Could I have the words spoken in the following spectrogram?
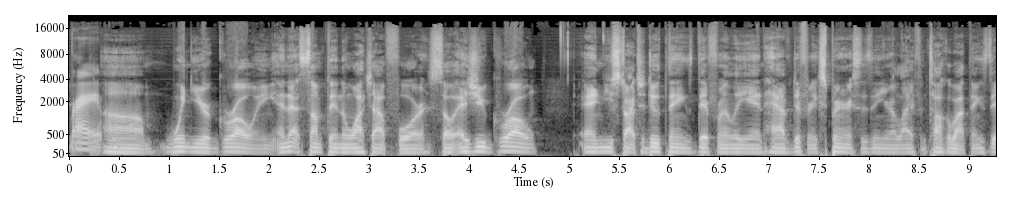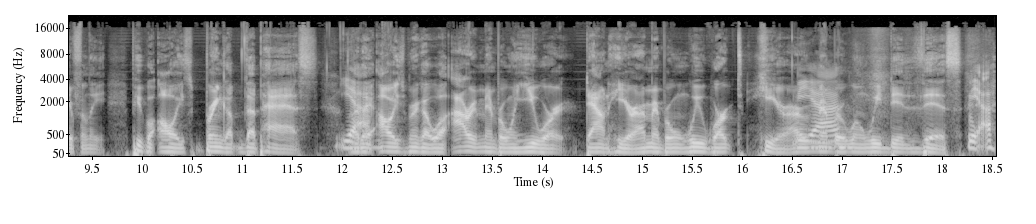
Right. um, when you're growing. And that's something to watch out for. So as you grow and you start to do things differently and have different experiences in your life and talk about things differently, people always bring up the past. Yeah. they always bring up, well, I remember when you were down here. I remember when we worked here. I Yeah. remember when we did this. Yeah.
